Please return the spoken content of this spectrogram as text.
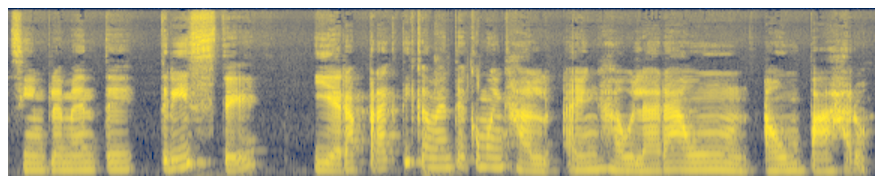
simplemente triste y era prácticamente como enjaular a un, a un pájaro.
